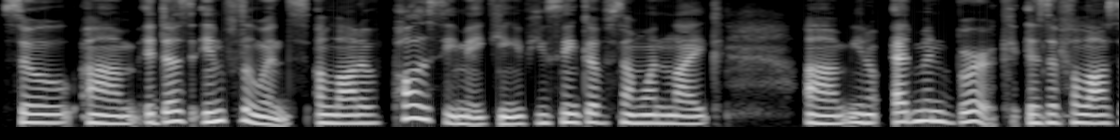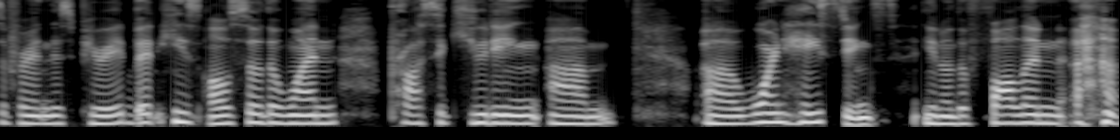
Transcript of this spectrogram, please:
So um, it does influence a lot of policy making. If you think of someone like um, you know, Edmund Burke is a philosopher in this period, but he's also the one prosecuting um, uh, Warren Hastings, you know, the fallen uh,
